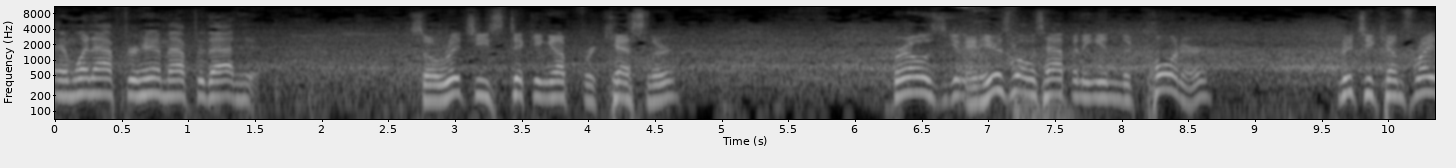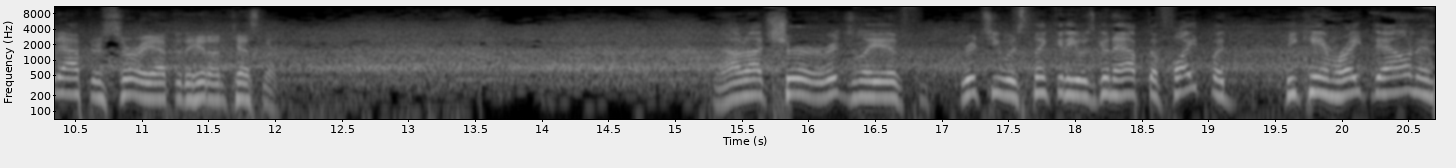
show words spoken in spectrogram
and went after him after that hit. So Ritchie sticking up for Kesler. Burrows, and here's what was happening in the corner. Ritchie comes right after Souray after the hit on Kesler. Now, I'm not sure originally if Ritchie was thinking he was going to have to fight, but he came right down and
